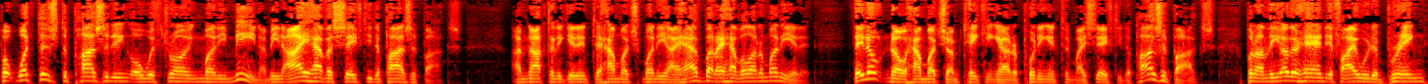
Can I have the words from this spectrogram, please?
But what does depositing or withdrawing money mean? I mean, I have a safety deposit box. I'm not going to get into how much money I have, but I have a lot of money in it. They don't know how much I'm taking out or putting into my safety deposit box. But on the other hand, if I were to bring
